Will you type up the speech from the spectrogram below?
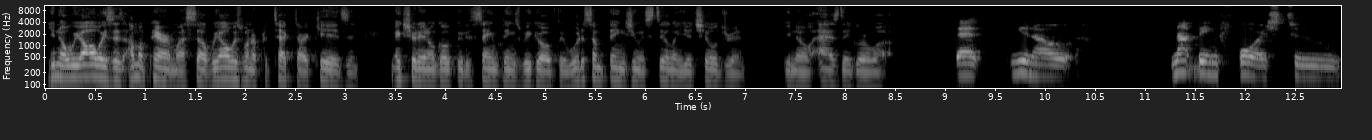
You know, we always as I'm a parent myself, we always want to protect our kids and make sure they don't go through the same things we go through. What are some things you instill in your children, you know, as they grow up? that, you know, not being forced to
